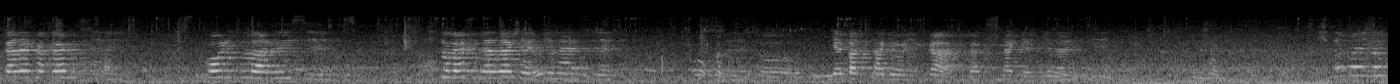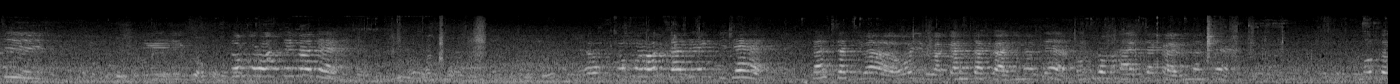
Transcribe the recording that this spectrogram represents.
お金かかるし、効率悪いし、人が死ななきゃいけないし、えーと原発作業員がしなきゃいけないし、人殺してまで人殺した電気で私たちはお湯沸かしたくありませんお風呂も入りたくありませんもっと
